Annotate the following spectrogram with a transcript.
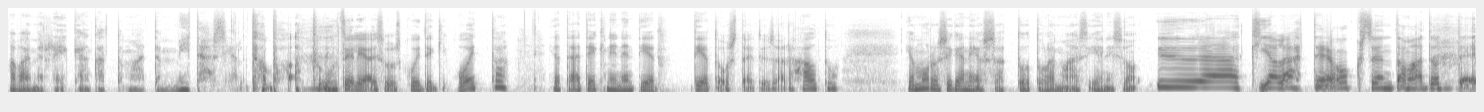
avaimen reikään katsomaan, että mitä siellä tapahtuu. Uteliaisuus kuitenkin voittaa ja tämä tekninen tie, tietous täytyy saada haltuun. Ja murrosikäinen, jos sattuu tulemaan siihen, niin se on yäk ja lähtee oksentamaan. Te olette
